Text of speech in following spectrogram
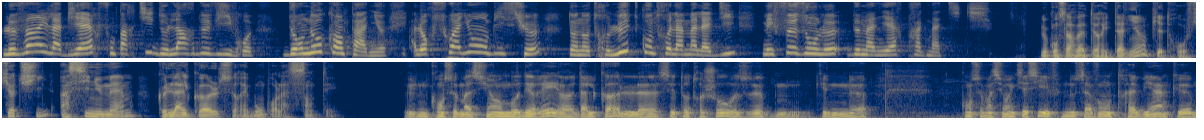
Le vin et la bière font partie de l'art de vivre dans nos campagnes. Alors soyons ambitieux dans notre lutte contre la maladie, mais faisons-le de manière pragmatique. Le conservateur italien Pietro Fiocchi insinue même que l'alcool serait bon pour la santé. Une consommation modérée euh, d'alcool, euh, c'est autre chose euh, qu'une consommation excessive. Nous savons très bien que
